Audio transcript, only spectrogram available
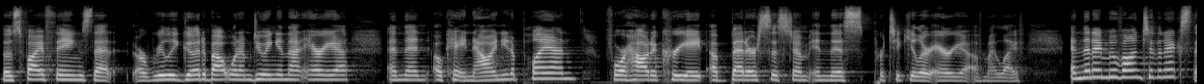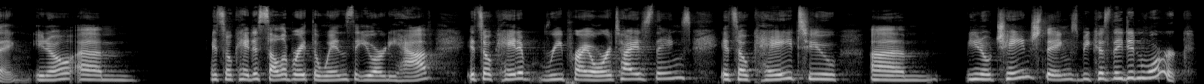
those five things that are really good about what I'm doing in that area. And then, okay, now I need a plan for how to create a better system in this particular area of my life. And then I move on to the next thing, you know? Um, it's okay to celebrate the wins that you already have. It's okay to reprioritize things. It's okay to, um, you know, change things because they didn't work.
